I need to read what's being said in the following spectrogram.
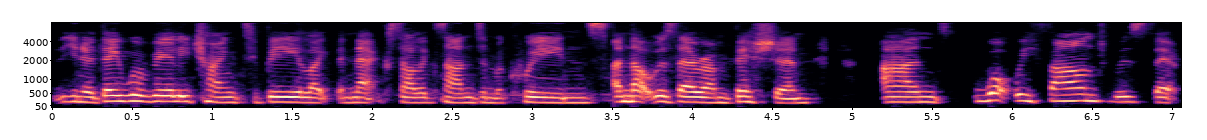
you know, they were really trying to be like the next Alexander McQueen's, and that was their ambition. And what we found was that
